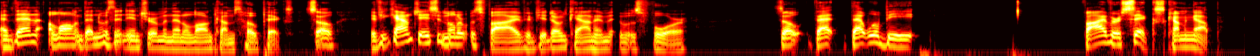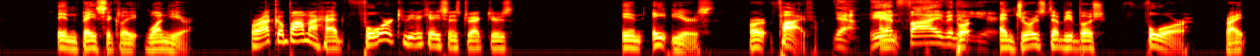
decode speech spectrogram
And then along, then was an interim, and then along comes Hope Hicks. So if you count Jason Miller, it was five. If you don't count him, it was four. So that that will be five or six coming up in basically one year. Barack Obama had four communications directors in eight years, or five. Yeah, he And had five in Bur- eight years. And George W. Bush, four, right?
